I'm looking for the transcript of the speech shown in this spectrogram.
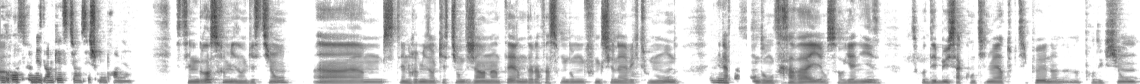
une grosse remise en question, si je comprends bien. c'était une grosse remise en question. c'était une remise en question déjà en interne de la façon dont on fonctionnait avec tout le monde, et la mmh façon dont on travaille et on s'organise. Parce qu'au début, ça continuait un tout petit peu notre, notre, production.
